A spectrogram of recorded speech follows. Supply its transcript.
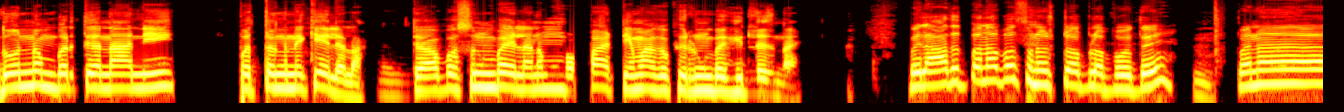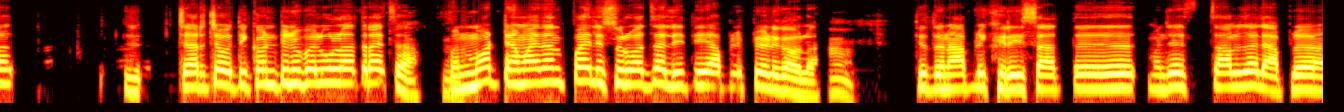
दोन नंबर त्यानं आणि पतंगने केलेला. तेव्हापासून बैलानं पाठीमाग फिरून बघितलंच नाही. बैल आदतपणापासूनच टॉपला पोहतोय. पण अं, चर्चा होती कंटिन्यू बैल गुळात राहायचा. पण मोठ्या मैदानात पहिली सुरुवात झाली ती आपली पेडगावला. हम्म. तिथून आपली खरी सात अं, म्हणजे चालू झाले आपलं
